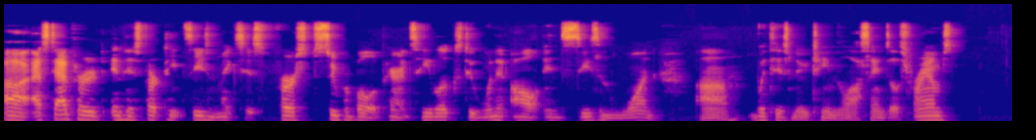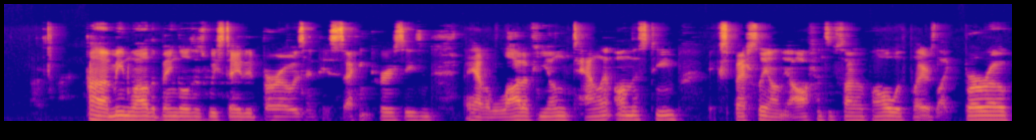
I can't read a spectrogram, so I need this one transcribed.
uh, as Stafford in his 13th season makes his first Super Bowl appearance, he looks to win it all in season one uh, with his new team, the Los Angeles Rams. Uh, meanwhile, the Bengals, as we stated, Burrow is in his second career season. They have a lot of young talent on this team, especially on the offensive side of the ball with players like Burrow,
